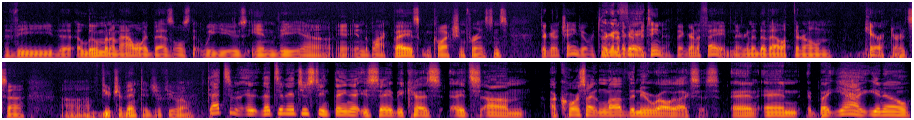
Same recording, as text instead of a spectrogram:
the the aluminum alloy bezels that we use in the uh, in, in the Black Bay collection, for instance, they're going to change over time. They're going to patina. They're going to fade, and they're going to develop their own character. It's a uh, future vintage, if you will. That's that's an interesting thing that you say because it's um of course I love the new Rolexes and and but yeah you know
